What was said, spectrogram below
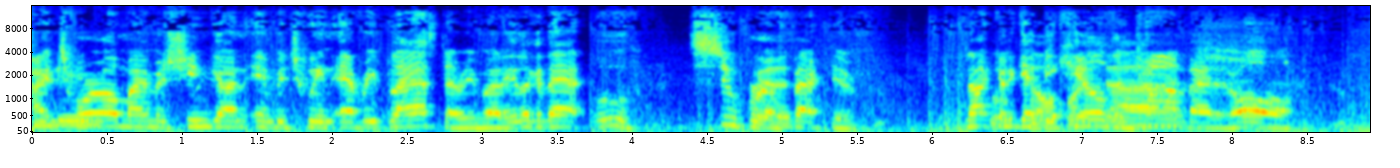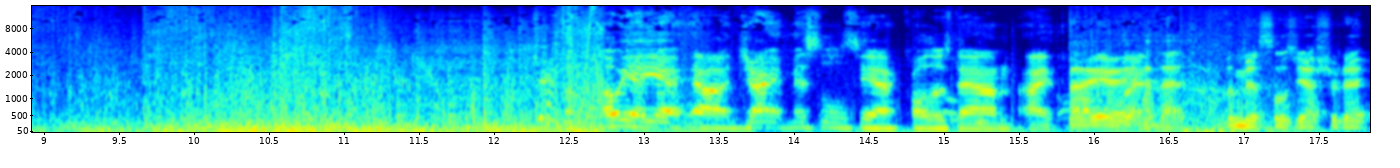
I twirl my machine gun in between every blast. Everybody, look at that! Ooh, super Good. effective. Not gonna Little get me killed in combat at all. Oh yeah, yeah. Uh, giant missiles. Yeah, call those down. I. Oh, yeah, I had that. The missiles yesterday.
